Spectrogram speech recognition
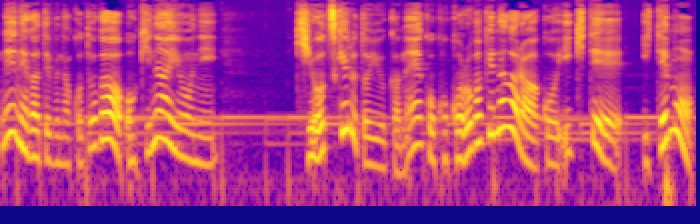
ねネガティブなことが起きないように気をつけるというかねこう心がけながらこう生きていても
